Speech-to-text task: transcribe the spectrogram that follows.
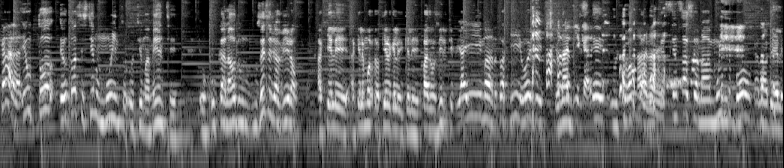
Cara, eu tô, eu tô assistindo muito ultimamente o, o canal do. Não sei se vocês já viram. Aquele, aquele motoqueiro que ele, que ele faz uns vídeos tipo, e aí, mano, tô aqui hoje, vi, cara. States, o João Ah, é sensacional, é muito bom o canal dele.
